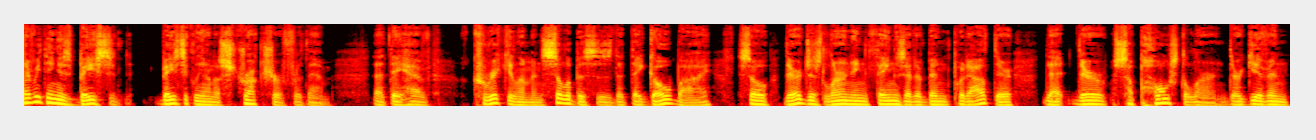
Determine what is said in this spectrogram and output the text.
everything is based basically on a structure for them that they have curriculum and syllabuses that they go by. So they're just learning things that have been put out there that they're supposed to learn. They're given,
